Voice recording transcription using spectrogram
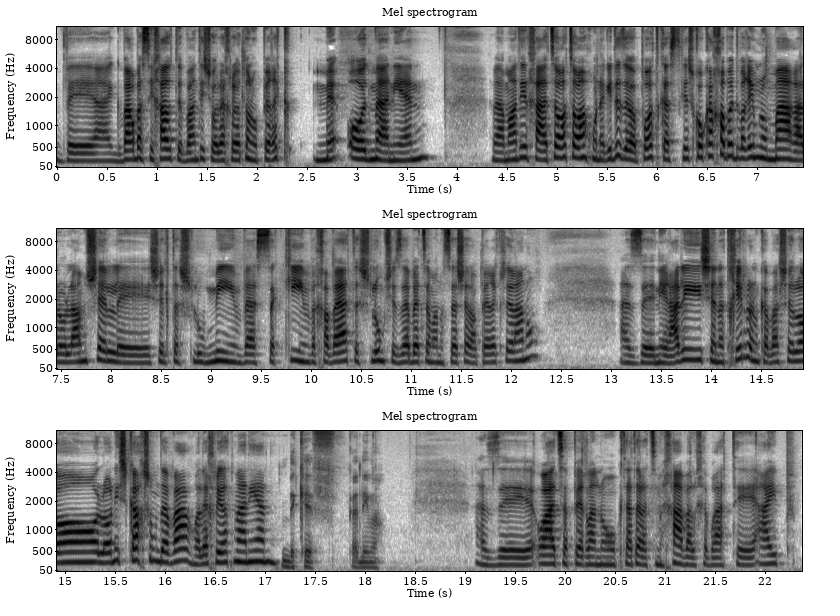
וכבר בשיחה הזאת הבנתי שהולך להיות לנו פרק מאוד מעניין. ואמרתי לך, עצור, עצור, אנחנו נגיד את זה בפודקאסט, כי יש כל כך הרבה דברים לומר על עולם של, אה, של תשלומים ועסקים וחוויית תשלום, שזה בעצם הנושא של הפרק שלנו. אז אה, נראה לי שנתחיל, ואני מקווה שלא לא נשכח שום דבר, הולך להיות מעניין. בכיף, קדימה. אז אוהד, ספר לנו קצת על עצמך ועל חברת אייפ.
